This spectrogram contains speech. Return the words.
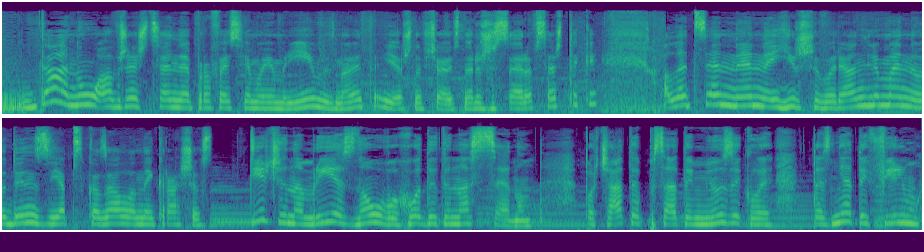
Да, ну а вже ж це не професія моєї мрії, ви знаєте. Я ж навчаюсь на режисера все ж таки. Але це не найгірший варіант для мене. Один з, я б сказала, найкращих. Дівчина мріє знову виходити на сцену, почати писати мюзикли та зняти фільм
